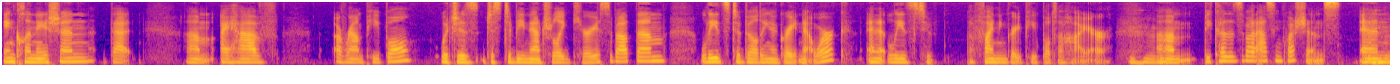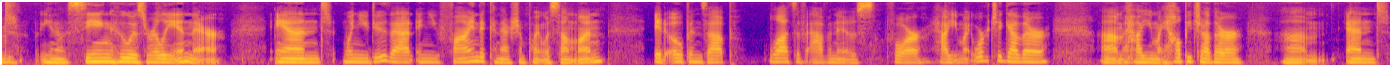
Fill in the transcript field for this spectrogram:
inclination that um, I have around people, which is just to be naturally curious about them, leads to building a great network and it leads to finding great people to hire um, because it's about asking questions and you know seeing who is really in there. And when you do that and you find a connection point with someone it opens up lots of avenues for how you might work together um, how you might help each other um, and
